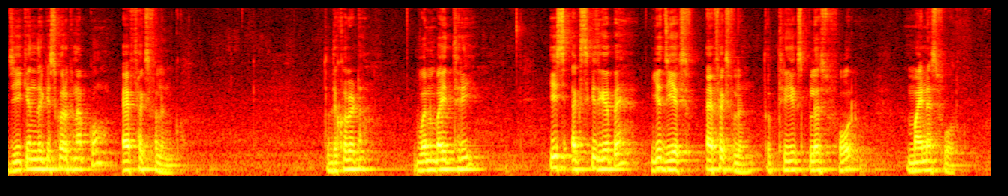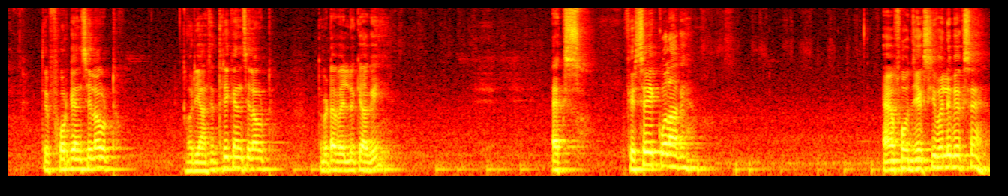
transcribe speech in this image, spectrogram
जी के अंदर किसको रखना आपको? एफ़ एक्स फलन को। तो देखो बेटा, वन बाई थ्री, इस एक्स की जगह पे ये जी एक्स एफ़ एक्स फलन। तो three x plus four minus four तो फोर कैंसिल आउट और यहाँ से थ्री कैंसिल आउट तो बेटा वैल्यू क्या आ गई? एक्स फिर से इक्वल आ गए। एफ़ ऑफ़ जी एक्स की वैल्यू भी एक्स है।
